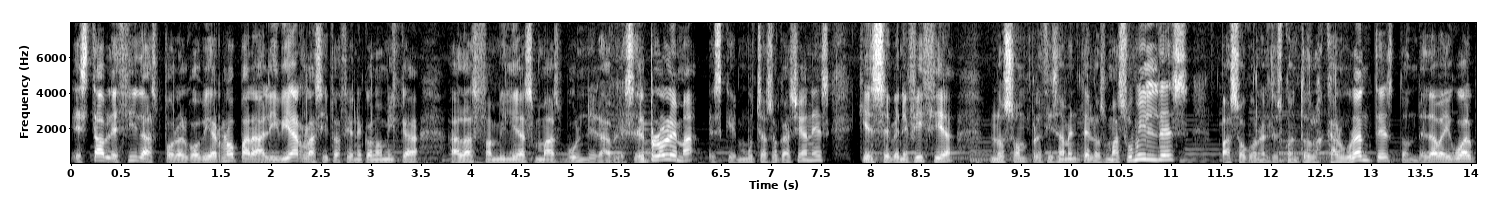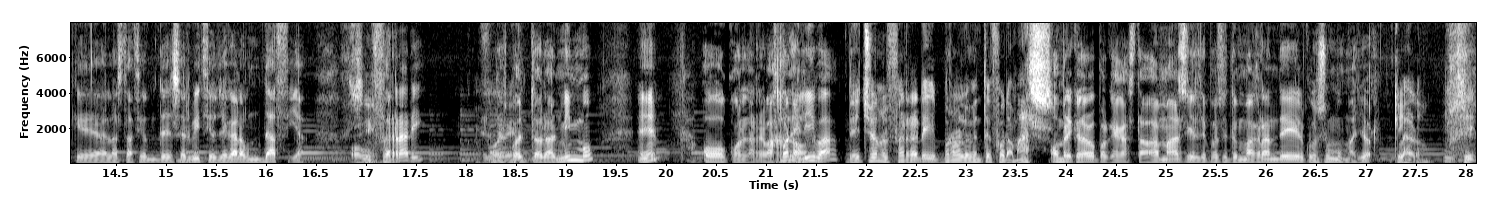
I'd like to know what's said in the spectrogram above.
establecidas por el gobierno para aliviar la situación económica a las familias más vulnerables. El problema es que en muchas ocasiones quien se beneficia no son precisamente los más humildes. Pasó con el descuento de los carburantes, donde daba igual que a la estación de servicio llegara un Dacia o Sí. un Ferrari. El descuento era el mismo, ¿eh? o con la rebaja Bueno, del IVA. De hecho, en el Ferrari probablemente fuera más. Hombre, claro, porque gastaba más y el depósito es más grande y el consumo mayor. Claro. Sí.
